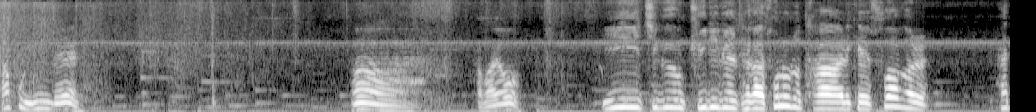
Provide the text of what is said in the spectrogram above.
깎고 있는데 아 봐봐요. 이 지금 귀리를 제가 손으로 다 이렇게 수확을 했,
